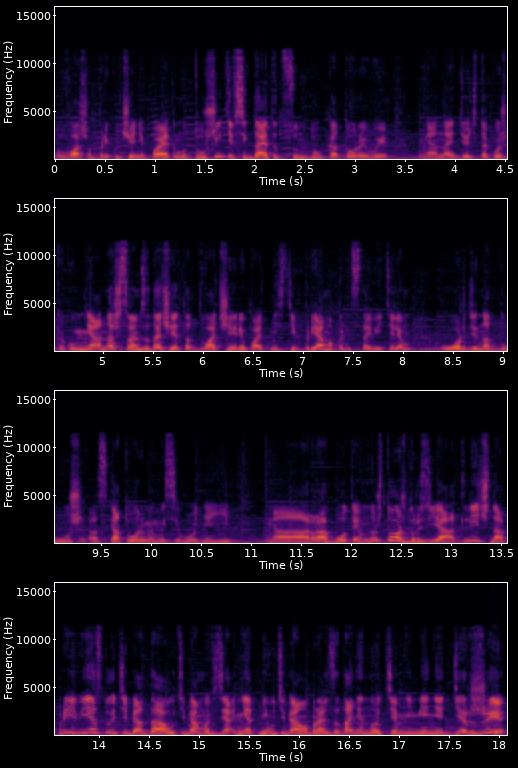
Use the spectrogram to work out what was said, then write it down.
в вашем приключении. Поэтому тушите всегда этот сундук, который вы э, найдете, такой же, как у меня. А наша с вами задача это два черепа отнести прямо представителям Ордена Душ, э, с которыми мы сегодня и а, работаем. Ну что ж, друзья, отлично, приветствую тебя. Да, у тебя мы взяли... Нет, не у тебя мы брали задание, но тем не менее, держи.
